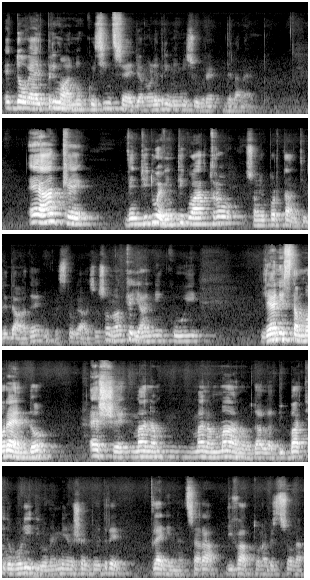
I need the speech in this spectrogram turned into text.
e dove è il primo anno in cui si insediano le prime misure della NEP. E anche 22-24 sono importanti le date in questo caso, sono anche gli anni in cui Lenin sta morendo, esce mano, mano a mano dal dibattito politico nel 1903, Lenin sarà di fatto una persona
